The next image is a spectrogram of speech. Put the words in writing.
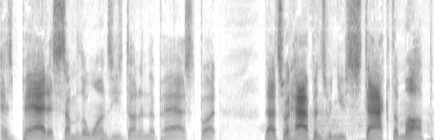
as bad as some of the ones he's done in the past. But that's what happens when you stack them up,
